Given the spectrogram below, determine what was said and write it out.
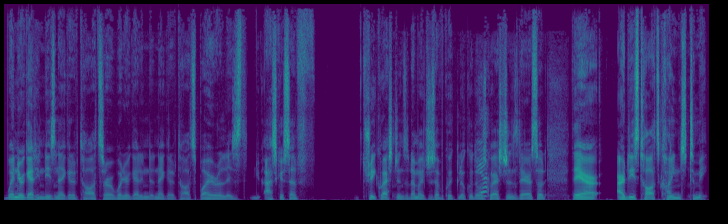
when you're getting these negative thoughts or when you're getting the negative thought spiral, is you ask yourself three questions, and I might just have a quick look at those yeah. questions there. So, they are are these thoughts kind to me?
